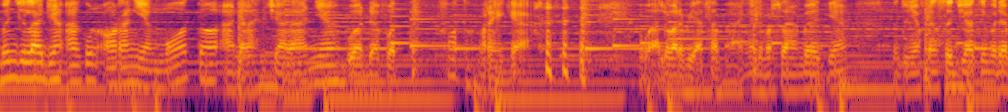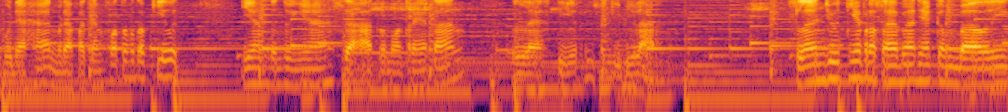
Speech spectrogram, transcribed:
menjelajah akun orang yang moto adalah jalannya buat dapat foto mereka. Wah, luar biasa banget bersahabat ya. Tentunya fans sejati mudah-mudahan mendapatkan foto-foto cute yang tentunya saat pemotretan Lesti Rizky Bilar. Selanjutnya persahabat ya kembali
